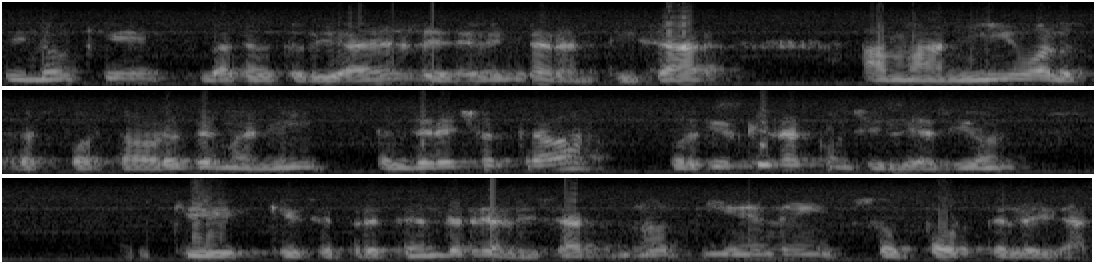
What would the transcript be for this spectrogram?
sino que las autoridades le deben garantizar a Maní o a los transportadores de Maní el derecho al trabajo, porque es que esa conciliación que, se pretende realizar no tiene soporte legal.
